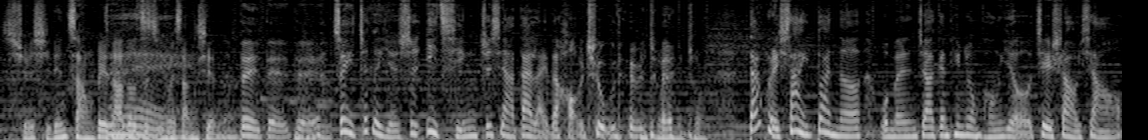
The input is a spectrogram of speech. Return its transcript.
学习，连长辈大家都自己会上线了。对对对，所以这个也是疫情之下带来的好处，对不对？没错。没错待会儿下一段呢，我们就要跟听众朋友介绍一下哦，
